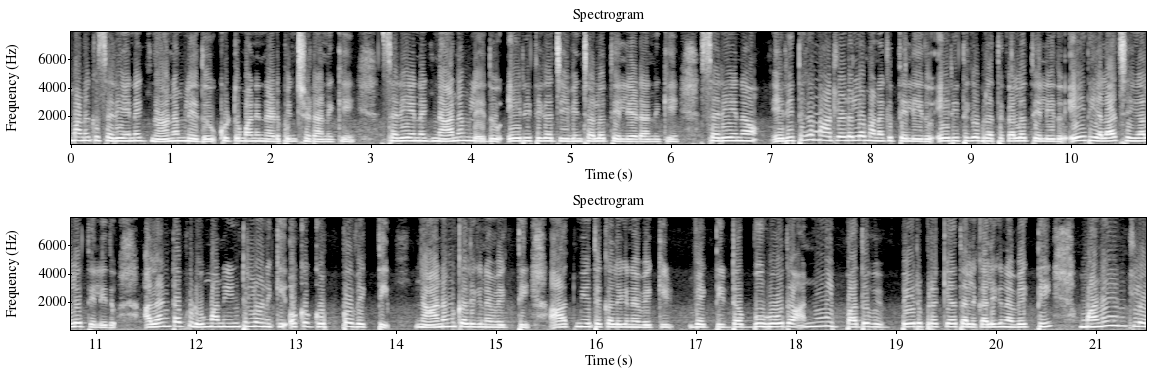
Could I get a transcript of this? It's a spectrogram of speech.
మనకు సరి అయిన జ్ఞానం లేదు కుటుంబాన్ని నడిపించడానికి సరియైన జ్ఞానం లేదు ఏ రీతిగా జీవించాలో తెలియడానికి సరైన ఏ రీతిగా మాట్లాడాలో మనకు తెలియదు ఏ రీతిగా బ్రతకాలో తెలియదు ఏది ఎలా చేయాలో తెలియదు. అలాంటప్పుడు మన ఇంటిలోనికి ఒక గొప్ప వ్యక్తి జ్ఞానం కలిగిన వ్యక్తి ఆత్మీయత కలిగిన వ్యక్తి వ్యక్తి డబ్బు హోదా అన్ని పదవి పేరు ప్రఖ్యాతలు కలిగిన వ్యక్తి మన ఇంట్లో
